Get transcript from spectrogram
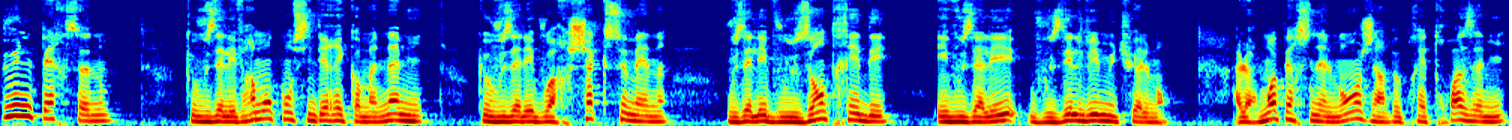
une personne que vous allez vraiment considérer comme un ami, que vous allez voir chaque semaine, vous allez vous entraider et vous allez vous élever mutuellement. Alors moi personnellement, j'ai à peu près trois amis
